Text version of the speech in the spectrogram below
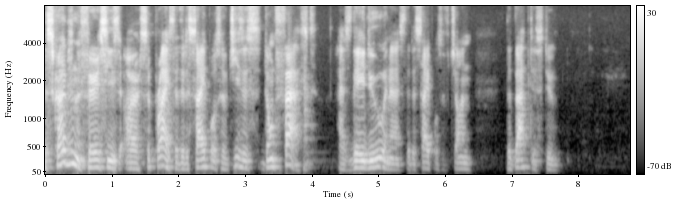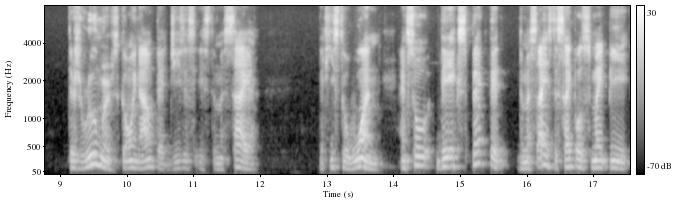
The scribes and the Pharisees are surprised that the disciples of Jesus don't fast as they do and as the disciples of John the Baptist do. There's rumors going out that Jesus is the Messiah, that he's the one. And so they expect that the Messiah's disciples might be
